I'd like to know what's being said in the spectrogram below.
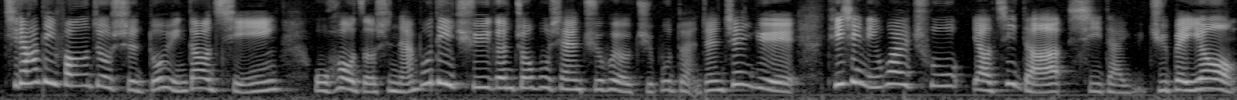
其他地方就是多云到晴，午后则是南部地区跟中部山区会有局部短暂阵雨。提醒您外出要记得携带雨具备用。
